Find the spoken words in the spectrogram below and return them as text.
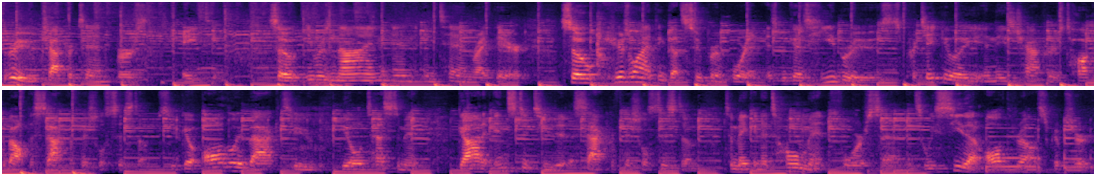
through chapter 10, verse 18. So Hebrews 9 and, and 10 right there. So here's why I think that's super important is because Hebrews, particularly in these chapters, talk about the sacrificial system. So you go all the way back to the Old Testament God instituted a sacrificial system to make an atonement for sin. And so we see that all throughout Scripture,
